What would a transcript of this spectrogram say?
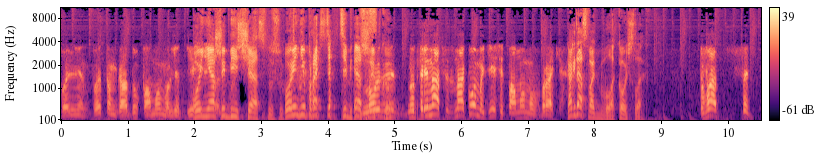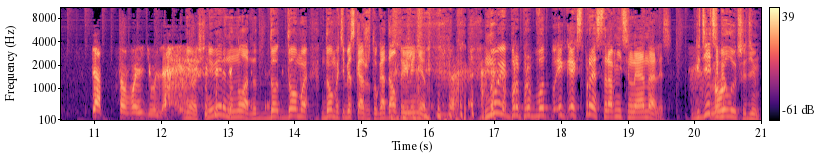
блин, в этом году, по-моему, лет 10. Ой, не ошибись сейчас. Ой, не простят тебе Ну, ошибку. э, ну, 13 знакомый, 10, по-моему, в браке. Когда свадьба была? Какого числа? 25 июля. Не очень уверен, ну ладно, до- дома, дома тебе скажут, угадал ты или нет. Ну и про- про- вот э- экспресс сравнительный анализ. Где тебе лучше, Дим?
